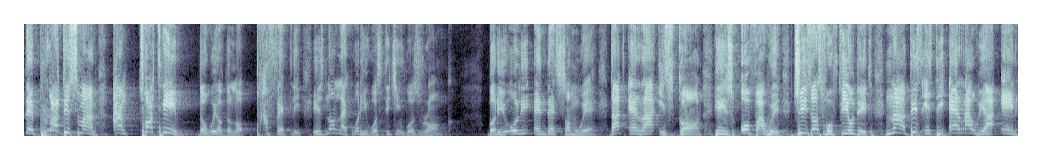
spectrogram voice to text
They brought this man and taught him the way of the Lord perfectly. It's not like what he was teaching was wrong but he only ended somewhere. That era is gone. He is over with. Jesus fulfilled it. Now, this is the era we are in.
